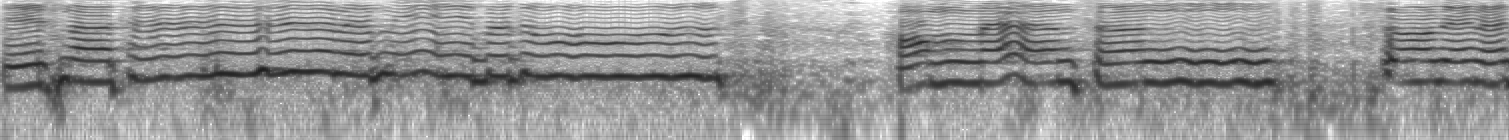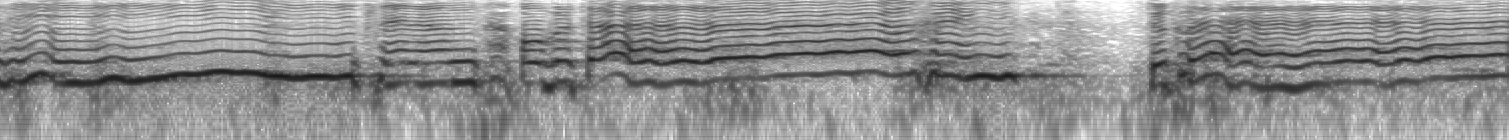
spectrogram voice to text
is natuurlijk niet bedoeld om mensen tot een overtuiging te kwetsen.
